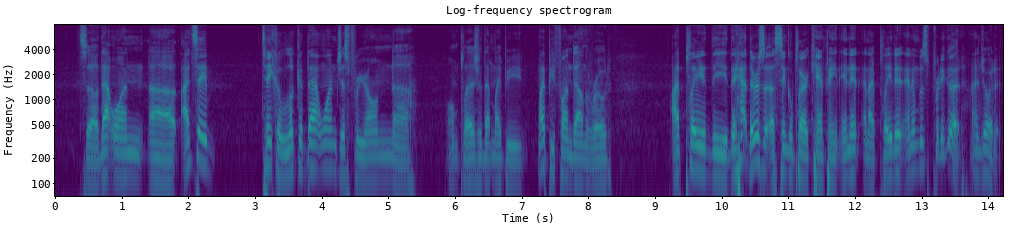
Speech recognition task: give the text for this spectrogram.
So that one, uh, I'd say, take a look at that one just for your own uh, own pleasure. That might be might be fun down the road. I played the they had there's a single player campaign in it, and I played it, and it was pretty good. I enjoyed it.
